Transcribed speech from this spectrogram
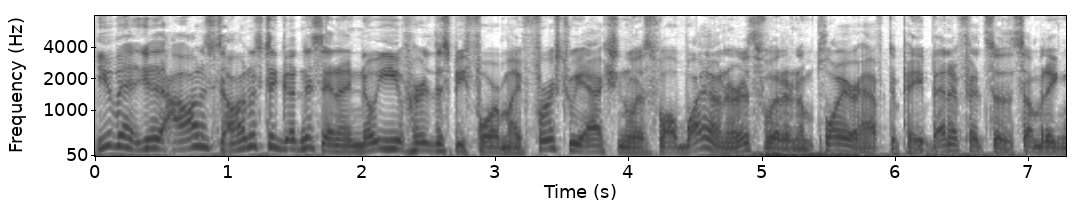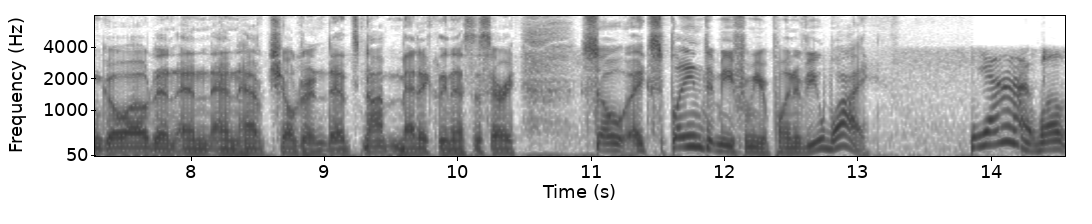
You bet. Honest, honest to goodness, and I know you've heard this before. My first reaction was, well, why on earth would an employer have to pay benefits so that somebody can go out and, and, and have children? That's not medically necessary. So explain to me from your point of view why. Yeah, well,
